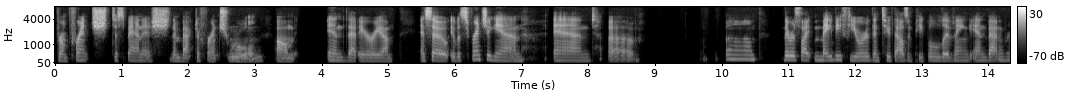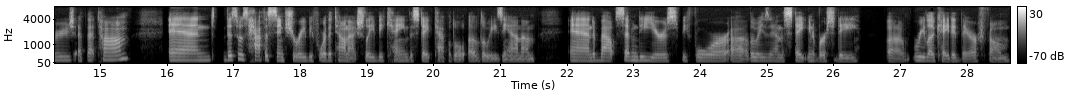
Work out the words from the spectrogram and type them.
from French to Spanish, then back to French rule Mhm. um, in that area. And so it was French again. And uh, um, there was like maybe fewer than 2,000 people living in Baton Rouge at that time. And this was half a century before the town actually became the state capital of Louisiana, and about 70 years before uh, Louisiana State University uh, relocated there from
